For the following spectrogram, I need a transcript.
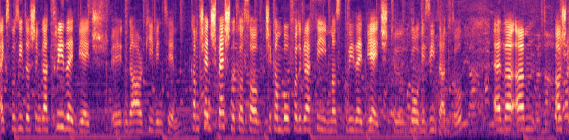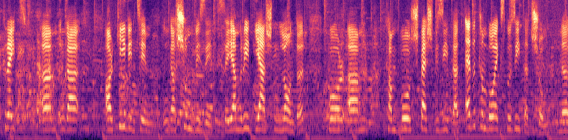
ekspozit është nga 30 vjetë nga arkivin tim. Kam qenë shpesh në Kosovë që kam bo fotografi mas 30 vjetë të bo vizita këtu. Edhe është krejt nga arkivin tim nga shumë vizita, se jam rrit jashtë në Londër, por um, kam bo shpesh vizitat, edhe kam bo ekspozitat shumë në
